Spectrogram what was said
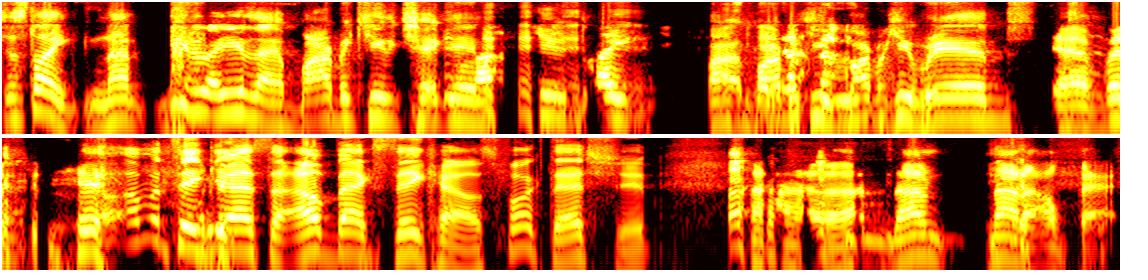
just like not you like you like barbecue chicken, like bar- barbecue barbecue ribs. Yeah, but I'm gonna take your ass to Outback Steakhouse. Fuck that shit. uh, I'm not Outback.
